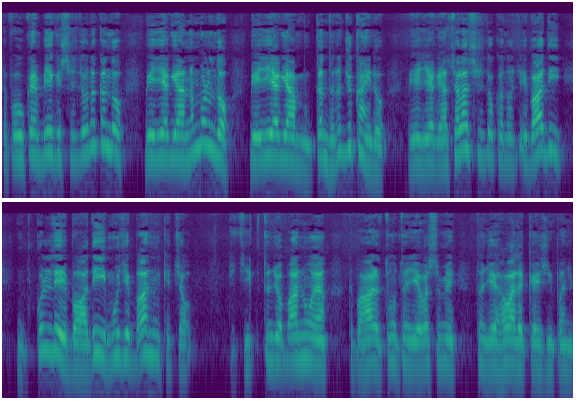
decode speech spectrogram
ته پوءِ هو ڪنهن ٻئي کي سجدو نه ڪندو. ٻئي جي اڳيان نه مڙندو ٻئي جي اڳيان ڪنڌ نه جهڪائيندو. ٻئي جي اڳيان صلاح سجدو ڪندو ابادي ڪل ابادي منهنجي ٻارن کي چئو تنهنجو بانو آهيان ته پوءِ هاڻي تون تنهنجي وس ۾ تنهنجي حوالي ڪئيسين پنهنجي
